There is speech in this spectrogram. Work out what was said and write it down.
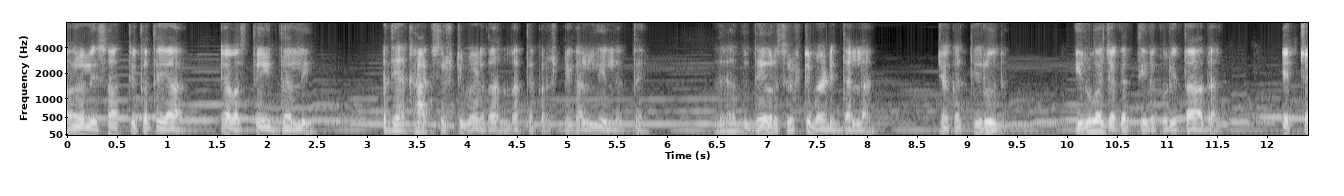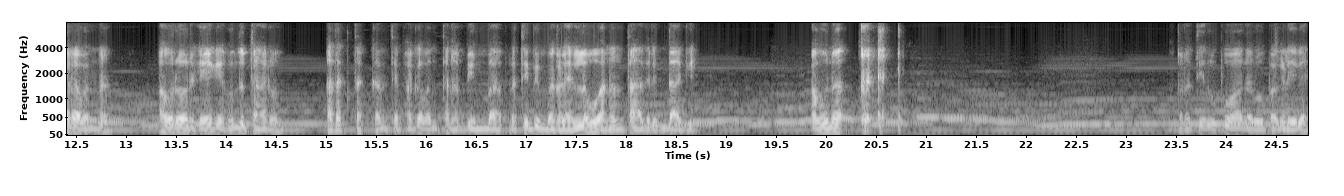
ಅವರಲ್ಲಿ ಸಾತ್ವಿಕತೆಯ ವ್ಯವಸ್ಥೆ ಇದ್ದಲ್ಲಿ ಅದ್ಯಾಕೆ ಹಾಕಿ ಸೃಷ್ಟಿ ಮಾಡ್ದ ಮತ್ತೆ ಪ್ರಶ್ನೆಗೆ ಅಲ್ಲಿ ಇಲ್ಲತ್ತೆ ಅಂದ್ರೆ ಅದು ದೇವರು ಸೃಷ್ಟಿ ಮಾಡಿದ್ದಲ್ಲ, ಜಗತ್ತಿರುವುದು. ಇರುವ ಜಗತ್ತಿನ ಕುರಿತಾದ ಎಚ್ಚರವನ್ನ ಅವರವ್ರು ಹೇಗೆ ಹೊಂದುತ್ತಾರೋ ಅದಕ್ಕೆ ತಕ್ಕಂತೆ ಭಗವಂತನ ಬಿಂಬ, ಪ್ರತಿಬಿಂಬಗಳೆಲ್ಲವೂ ಅನಂತ ಆದ್ರಿಂದಾಗಿ ಅವನ ಪ್ರತಿರೂಪವಾದ ರೂಪಗಳಿವೆ.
